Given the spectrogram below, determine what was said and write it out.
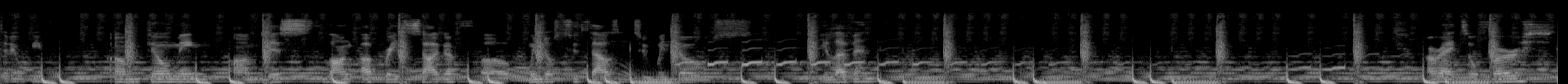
Today we'll be um, filming um, this long upgrade saga of Windows 2000 to Windows 11. Alright, so first,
